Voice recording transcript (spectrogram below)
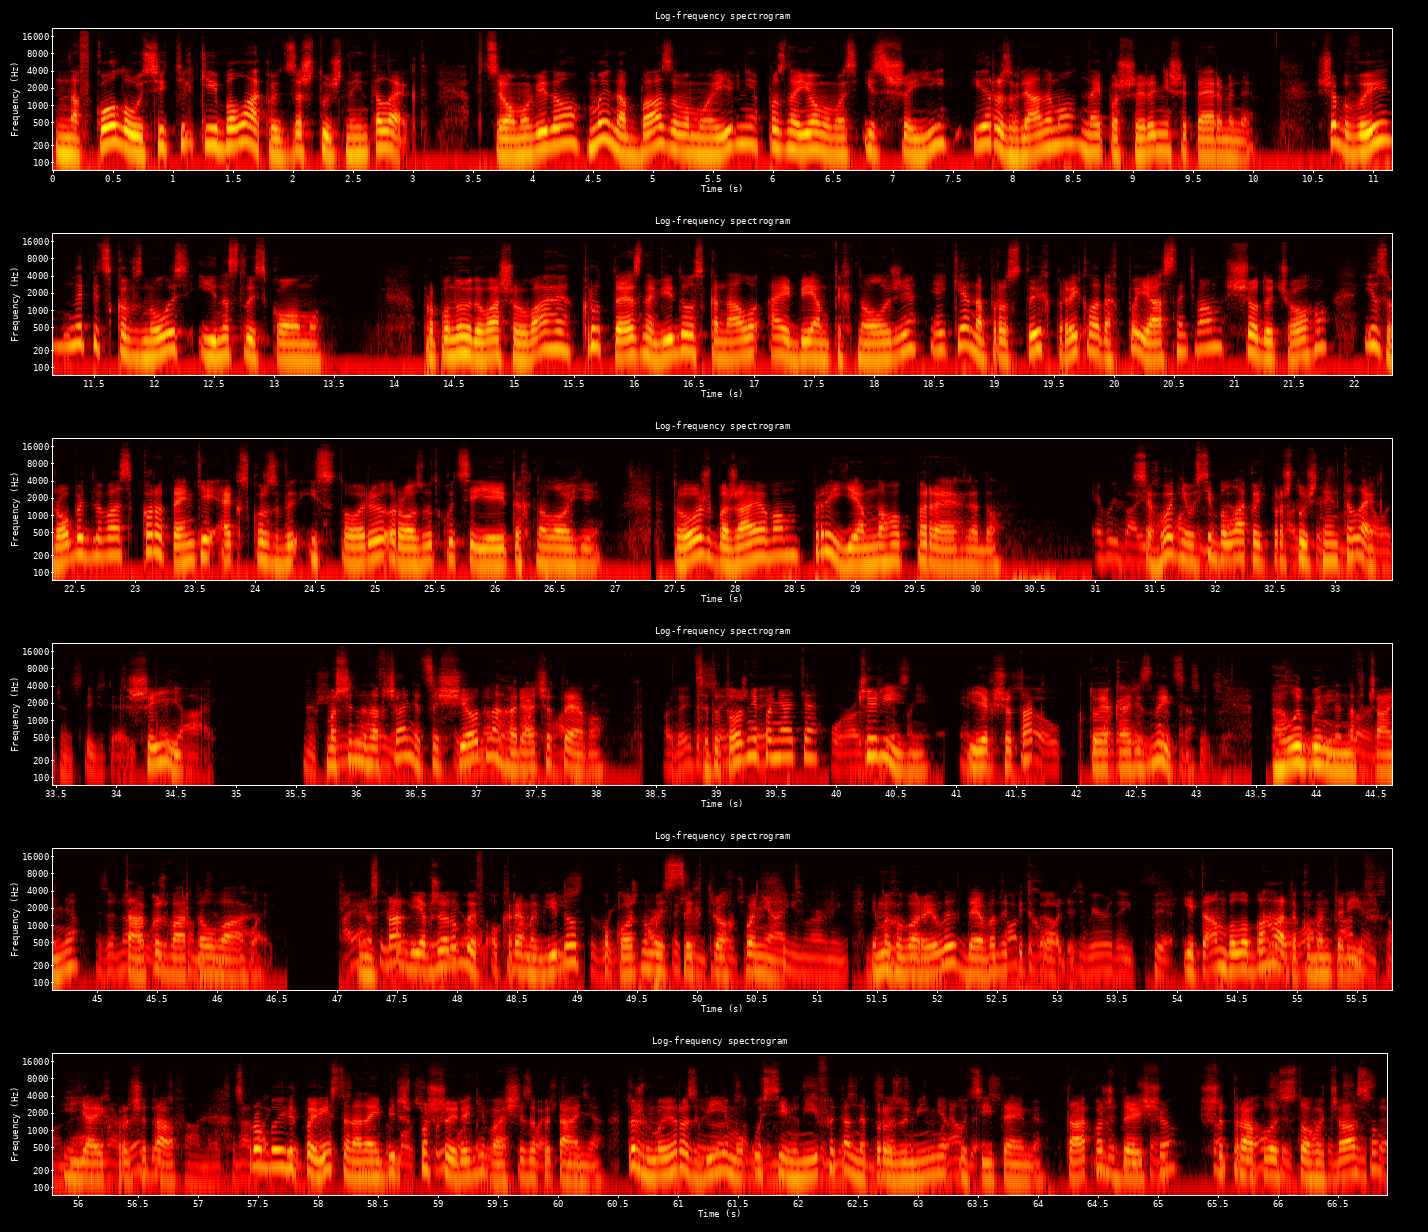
Навколо усі тільки і балакають за штучний інтелект. В цьому відео ми на базовому рівні познайомимось із ШАІ і розглянемо найпоширеніші терміни, щоб ви не підсковзнулись і на слизькому. Пропоную до вашої уваги крутезне відео з каналу IBM Technology, яке на простих прикладах пояснить вам, що до чого, і зробить для вас коротенький екскурс в історію розвитку цієї технології. Тож бажаю вам приємного перегляду. Сьогодні усі балакають про штучний інтелект. ШИІ. Машинне навчання це ще одна гаряча тема. Це тотожні поняття чи різні? І якщо так, то яка різниця? Глибинне навчання також варта уваги. І насправді я вже робив окреме відео по кожному із цих трьох понять, і ми говорили, де вони підходять. І там було багато коментарів, і я їх прочитав. Спробую відповісти на найбільш поширені ваші запитання. Тож ми розвіємо усі міфи та непорозуміння у цій темі. Також дещо, що трапилось з того часу,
